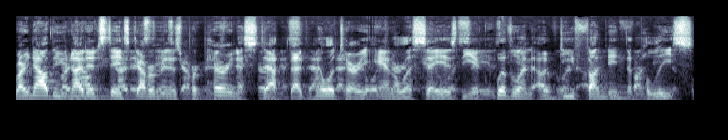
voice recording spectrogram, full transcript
Right now, the United States government is preparing a step that military analysts say is the equivalent of defunding the police.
